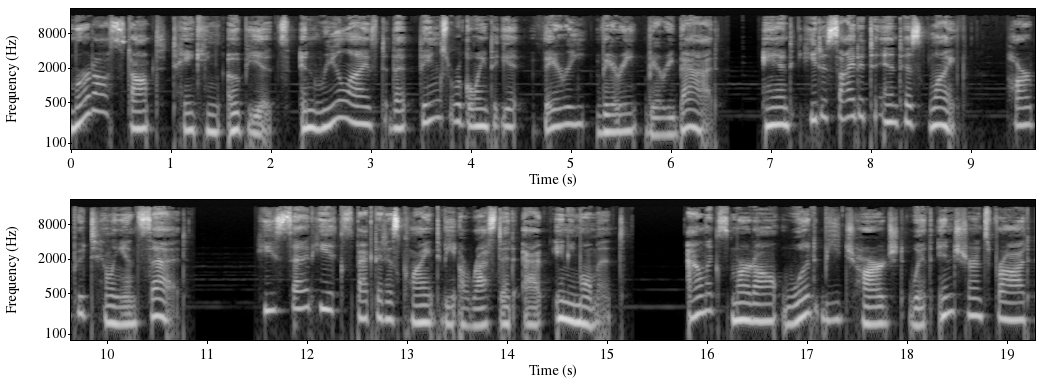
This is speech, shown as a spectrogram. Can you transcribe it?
Murdaugh stopped taking opiates and realized that things were going to get very, very, very bad, and he decided to end his life, Harpootlian said. He said he expected his client to be arrested at any moment. Alex Murdaugh would be charged with insurance fraud,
